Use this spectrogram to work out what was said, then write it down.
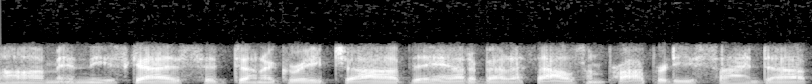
Um, and these guys had done a great job. They had about a thousand properties signed up.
